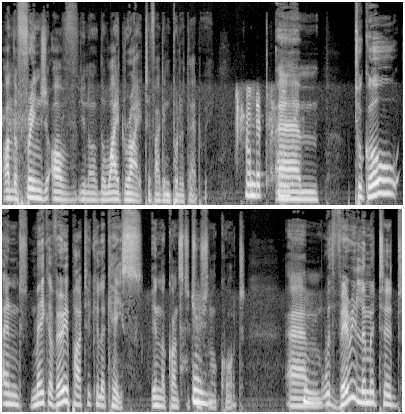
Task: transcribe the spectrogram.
on the fringe of, you know, the white right, if I can put it that way. 100%. Um, to go and make a very particular case in the Constitutional mm. Court um, mm. with very limited,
